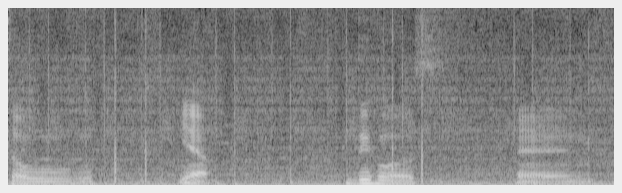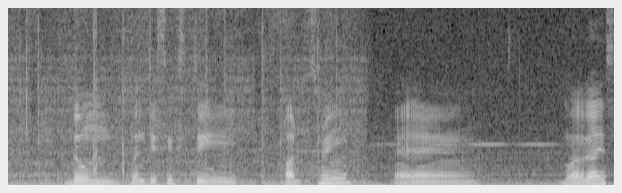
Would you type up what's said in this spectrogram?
So yeah, this was um, Doom 2016 Part 3. Uh, well, guys,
